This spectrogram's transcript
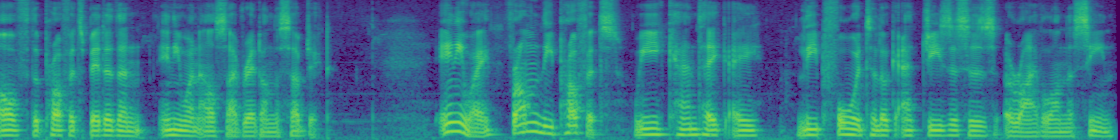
of the prophets better than anyone else I've read on the subject. Anyway, from the prophets, we can take a leap forward to look at Jesus' arrival on the scene.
